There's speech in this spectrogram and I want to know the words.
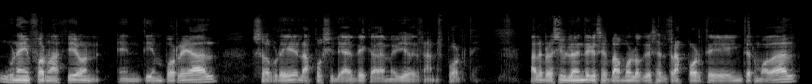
una información en tiempo real sobre las posibilidades de cada medio de transporte. ¿Vale? Pero simplemente que sepamos lo que es el transporte intermodal,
